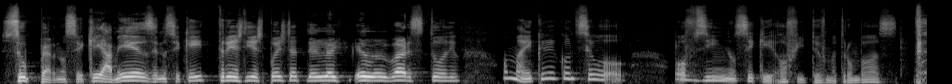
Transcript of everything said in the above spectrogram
super, não sei o quê, à mesa, não sei o quê, e três dias depois, agora-se todo. Eu, Oh mãe, o que é que aconteceu ao, ao vizinho, não sei o quê? Oh filho, teve uma trombose.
